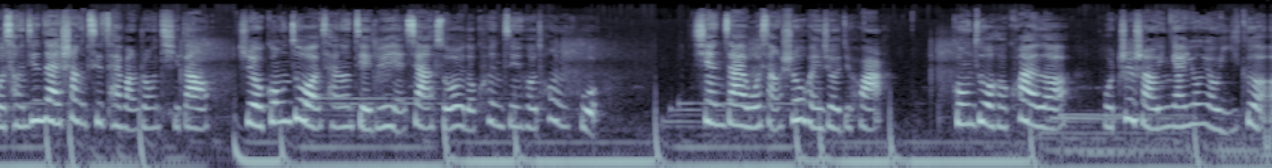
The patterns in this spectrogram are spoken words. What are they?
我曾经在上期采访中提到，只有工作才能解决眼下所有的困境和痛苦。现在我想收回这句话，工作和快乐，我至少应该拥有一个。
